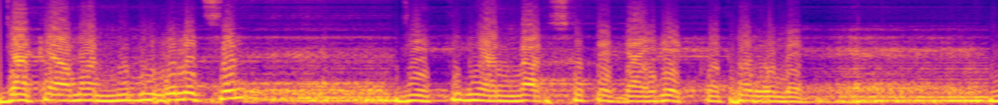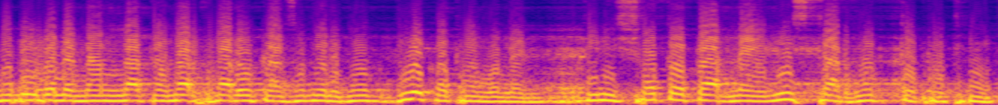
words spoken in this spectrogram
যাকে আমার নবী বলেছেন যে তিনি আল্লাহর সাথে ডাইরেক্ট কথা বলেন। নবী বলেন, আল্লাহ তোমার ফারুক আজমের মুখ দিয়ে কথা বলেন। তিনি সততার ন্যায় নিষ্ঠার মুক্ত পথিক।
